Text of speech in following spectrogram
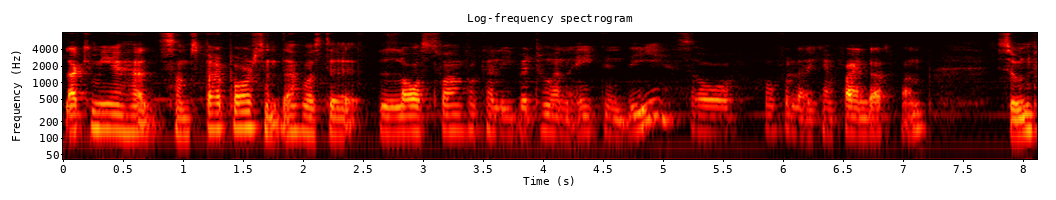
Lucky me I had some spare parts and that was the last one for caliber 218D. So hopefully I can find that one soon.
